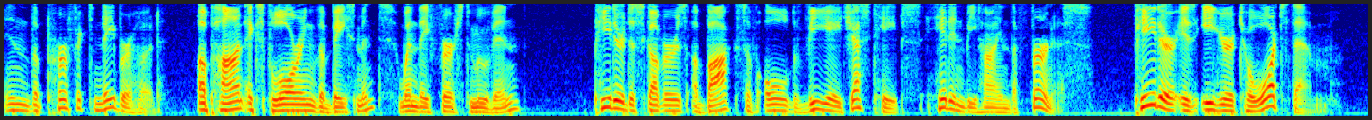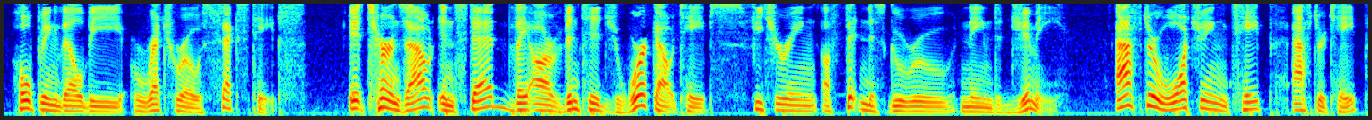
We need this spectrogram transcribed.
in the perfect neighborhood. Upon exploring the basement when they first move in, Peter discovers a box of old VHS tapes hidden behind the furnace. Peter is eager to watch them, hoping they'll be retro sex tapes. It turns out instead they are vintage workout tapes featuring a fitness guru named Jimmy. After watching tape after tape,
